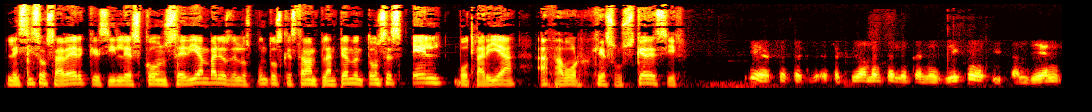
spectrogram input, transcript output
les hizo saber que si les concedían varios de los puntos que estaban planteando, entonces él votaría a favor. Jesús, ¿qué decir? Sí, es efectivamente lo que nos dijo y también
